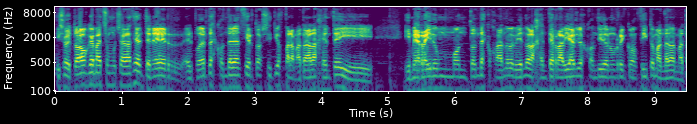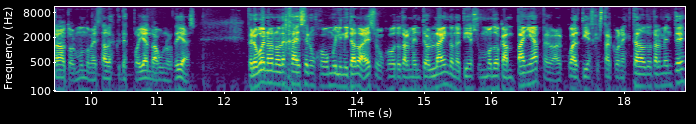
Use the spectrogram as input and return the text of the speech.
Y sobre todo algo que me ha hecho mucha gracia, el tener, el poderte esconder en ciertos sitios para matar a la gente y, y me he reído un montón descojonándome viendo a la gente rabiar yo escondido en un rinconcito mandando, matando a todo el mundo. Me he estado des- despollando algunos días. Pero bueno, no deja de ser un juego muy limitado a eso, un juego totalmente online donde tienes un modo campaña, pero al cual tienes que estar conectado totalmente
